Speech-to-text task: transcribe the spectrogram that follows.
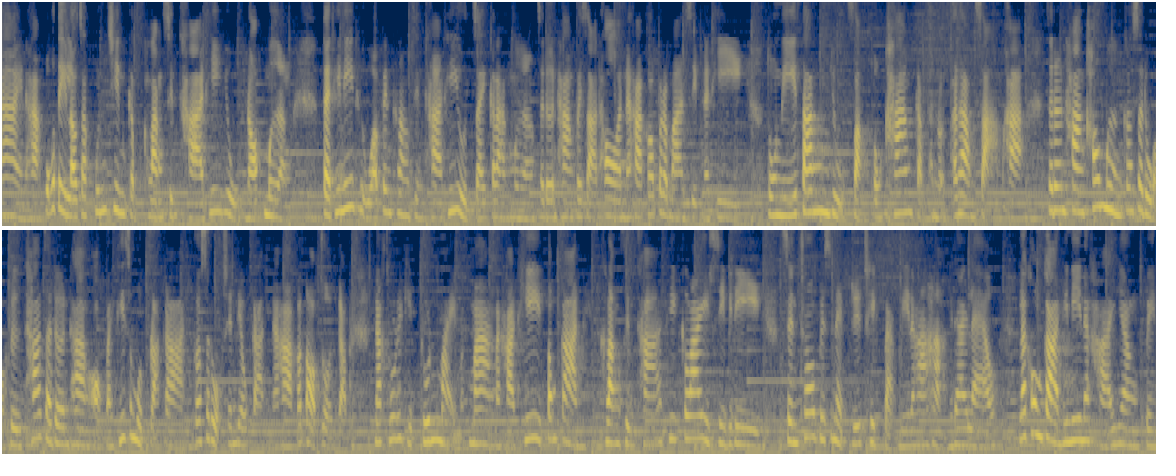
ง่ายนะคะ ปกติเราจะคุ้นชินกับคลังสินค้าที่อยู่นอกเมือง แต่ที่นี่ถือว่าเป็นคลังสินค้าที่อยู่ใจกลางเมือง จะเดินทางไปสาทรนะคะ ก็ประมาณ 10 นาที ตรงนี้ตั้งอยู่ฝั่งตรงข้ามกับถนนพระราม 3 ค่ะ จะเดินทางเข้าเมืองก็สะดวกหรือถ้าจะเดินทางออกไปที่สมุทรปราการก็สะดวกเช่นเดียวกันนะคะ ก็ตอบโจทย์กับนักธุรกิจรุ่นใหม่มาก ๆ นะคะ ที่ต้องการคลังสินค้าที่ใกล้ CBD Central Business District แบบนี้นะคะ หาไม่ได้แล้ว และโครงการที่นี่นะคะยังเป็น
